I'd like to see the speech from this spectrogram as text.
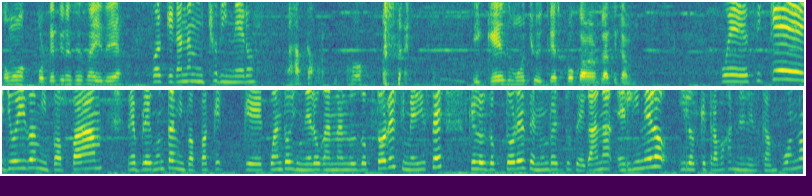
¿Cómo, ¿Por qué tienes esa idea? Porque ganan mucho dinero. Ah, cabrón. ¿Y qué es mucho y qué es poco? A ver, platícame. Pues sí que yo he ido a mi papá, le pregunta a mi papá que, que cuánto dinero ganan los doctores y me dice que los doctores en un ratito se ganan el dinero y los que trabajan en el campo no.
